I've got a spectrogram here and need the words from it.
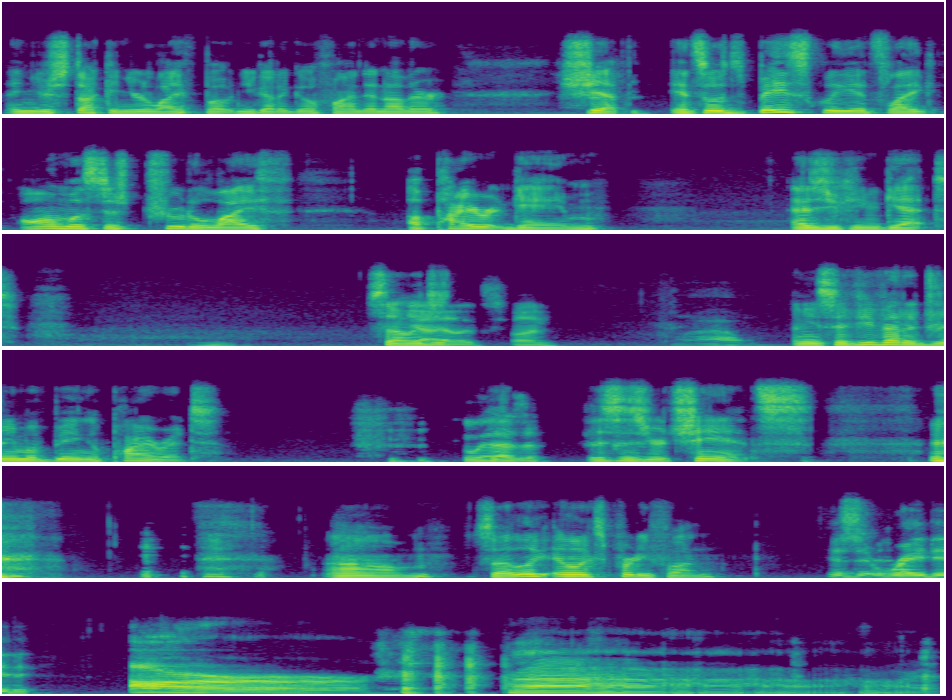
and you're stuck in your lifeboat and you got to go find another ship. and so it's basically it's like almost as true to life a pirate game as you can get. So it yeah, just, it looks fun. Wow. I mean, so if you've had a dream of being a pirate, Who hasn't? this is your chance. um, so it, look, it looks pretty fun. Is it rated R? Ah,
